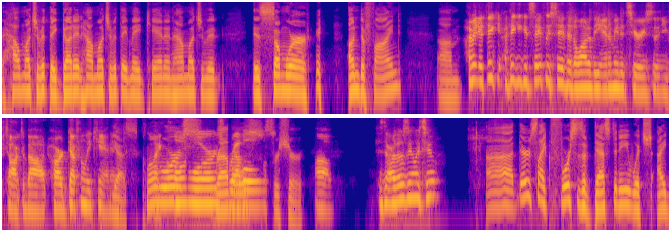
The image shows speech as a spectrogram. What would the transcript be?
how much of it they gutted, how much of it they made canon, how much of it is somewhere undefined. Um, I mean, I think I think you could safely say that a lot of the animated series that you've talked about are definitely canon. yes, Clone Like Wars, Clone Wars, Rebels, Rebels. for sure. Um, is there, are those the only two? Uh, there's like Forces of Destiny, which I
